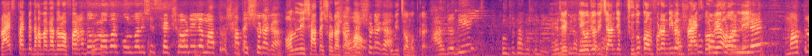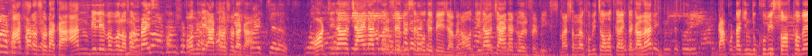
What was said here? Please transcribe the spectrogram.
প্রাইস থাকবে ধামাকাদার অফার চাদর কভার কোলবালিশের সেট সহ নিলে মাত্র সাতাইশশো টাকা। অনলি সাতাইশশো টাকা ওয়াও 2700 টাকা। খুবই চমৎকার। আর যদি খুলতে থাকো তুমি যে কেউ যদি চান যে শুধু কমফোর্টার নেবেন প্রাইস পড়বে অনলি মাত্র আঠারোশো টাকা। আনবিলিভেবল অফার প্রাইস অনলি আঠারোশো টাকা। অরিজিনাল চায়না টুয়েলভ ফেব্রিক্স এর মধ্যে পেয়ে যাবেন। অরিজিনাল চায়না টুয়েলভ ফেব্রিক্স মাশাআল্লাহ খুবই চমৎকার একটা কালার কাপড়টা কিন্তু খুবই সফট হবে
